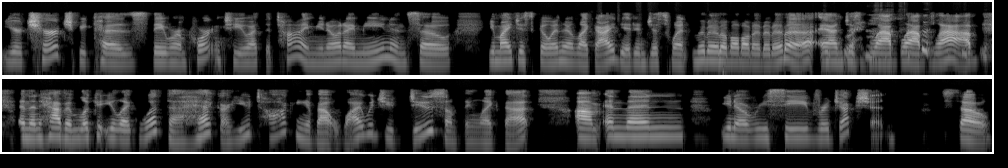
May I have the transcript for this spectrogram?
your church because they were important to you at the time. You know what I mean? And so you might just go in there like I did and just went blah, blah, blah, and just blab, blab, blab, and then have him look at you like, what the heck are you talking about? Why would you do something like that? Um, and then, you know, receive rejection. So,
